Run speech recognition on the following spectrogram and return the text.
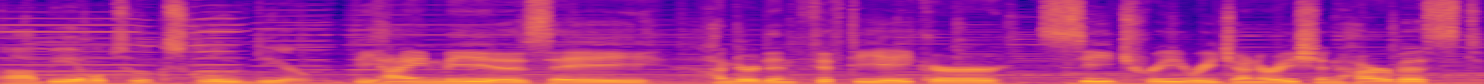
uh, be able to exclude deer. Behind me is a 150 acre seed tree regeneration harvest.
